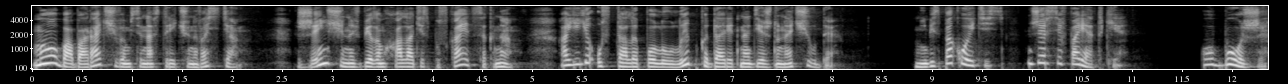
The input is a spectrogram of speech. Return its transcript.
Мы оба оборачиваемся навстречу новостям. Женщина в белом халате спускается к нам, а ее усталая полуулыбка дарит надежду на чудо. «Не беспокойтесь, Джерси в порядке». «О, Боже!»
